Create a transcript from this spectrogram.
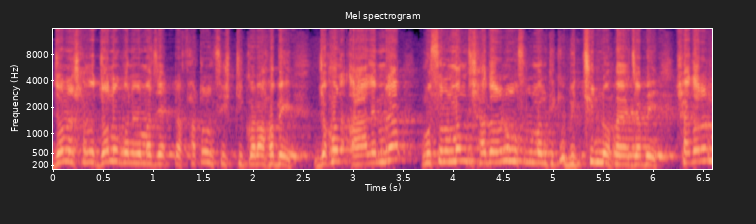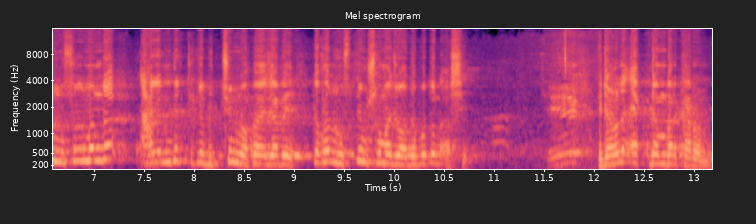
জনসাধারণ জনগণের মাঝে একটা ফাটল সৃষ্টি করা হবে। যখন আলেমরা মুসলমান সাধারণ মুসলমান থেকে বিচ্ছিন্ন হয়ে যাবে সাধারণ মুসলমানরা আলেমদের থেকে বিচ্ছিন্ন হয়ে যাবে তখন মুসলিম সমাজে অধপতন আসে। এটা হলো এক নম্বর কারণ।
